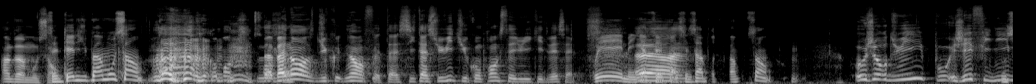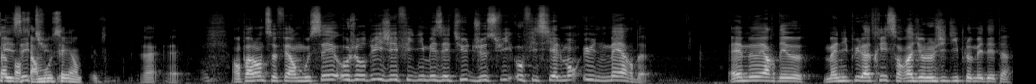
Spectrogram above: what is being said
Un bain moussant. C'était du pain moussant. Ah, Bah, bah non, du coup, non, en fait, si t'as suivi, tu comprends que c'était du liquide vaisselle. Oui, mais il a fait Euh, passer ça pour du pain moussant. Aujourd'hui, pour- j'ai fini Tout ça mes pour faire études. mousser en plus. Ouais, ouais. En parlant de se faire mousser, aujourd'hui j'ai fini mes études, je suis officiellement une merde. M-E-R-D-E, E, manipulatrice en radiologie diplômée d'État.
